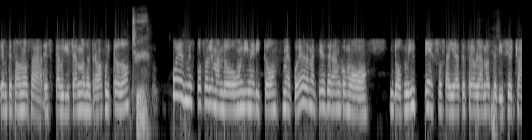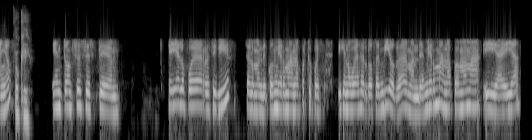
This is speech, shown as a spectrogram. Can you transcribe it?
empezamos a estabilizarnos en trabajo y todo. sí. Pues mi esposo le mandó un dinerito, me acuerdan, aquí eran como dos mil pesos allá, te estoy hablando hace 18 años. Ok. Entonces, este, ella lo fue a recibir, se lo mandé con mi hermana porque pues dije no voy a hacer dos envíos, ¿verdad? Le mandé a mi hermana, pues a mamá y a ella.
